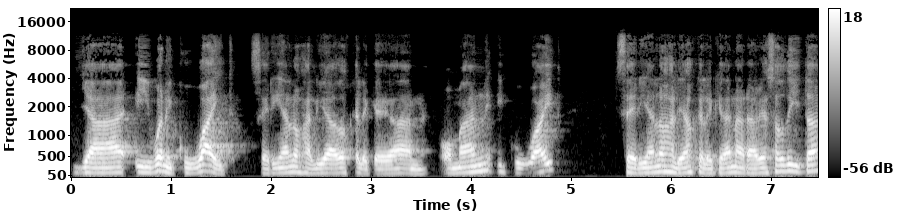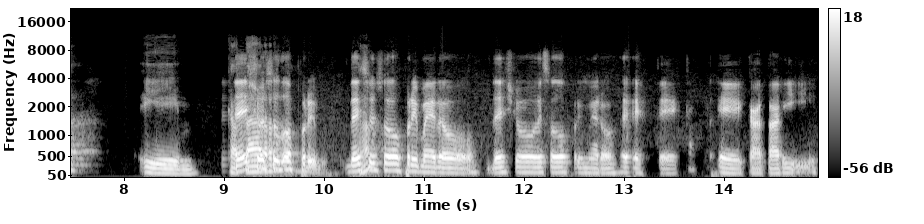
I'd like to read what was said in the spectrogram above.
ya, y bueno, y Kuwait serían los aliados que le quedan, Oman y Kuwait serían los aliados que le quedan a Arabia Saudita, y de hecho, esos dos, de hecho, esos dos primeros, de hecho, esos dos primeros, este, eh, Qatar y,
